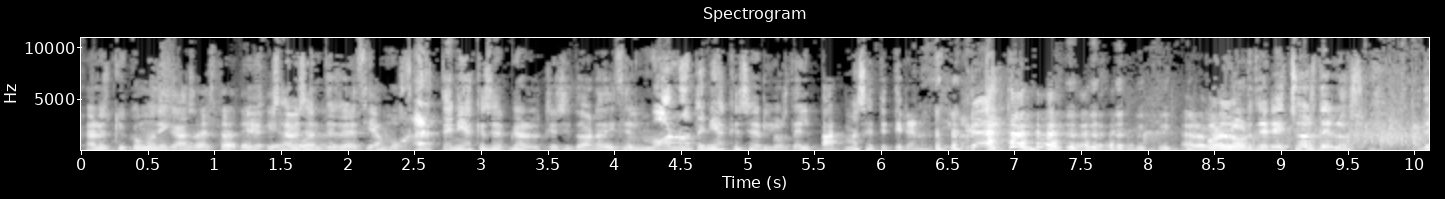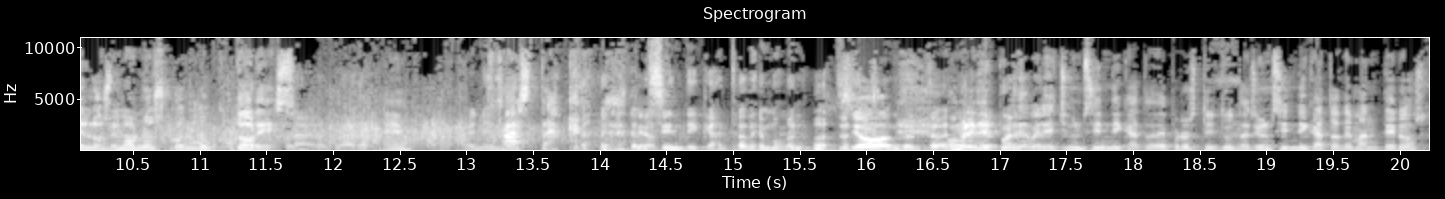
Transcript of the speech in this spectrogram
Claro, es que como Es digas, una estrategia, eh, ¿sabes? buena. Antes decía, mujer tenía que ser, claro, es que si tú ahora dices, mono tenía que ser, los del Pacma se te tiran encima. Claro, Por claro. los derechos de los, de los monos conductores. Claro, claro. ¿Eh? En el- Hashtag. El sindicato de monos. Yo-. Hombre, después de haber hecho un sindicato de prostitutas y un sindicato de manteros,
